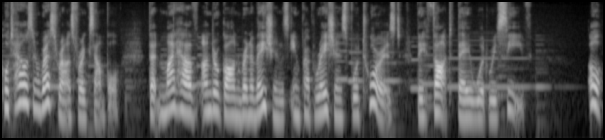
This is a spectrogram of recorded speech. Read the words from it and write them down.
Hotels and restaurants, for example, that might have undergone renovations in preparations for tourists they thought they would receive. Oh,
